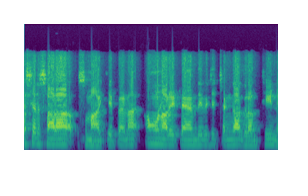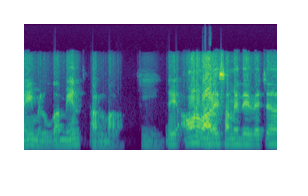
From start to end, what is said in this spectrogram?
ਹਸ਼ਰ ਸਾਰਾ ਸਮਾਜ ਤੇ ਪੈਣਾ ਆਉਣ ਵਾਲੇ ਟਾਈਮ ਦੇ ਵਿੱਚ ਚੰਗਾ ਗ੍ਰੰਥੀ ਨਹੀਂ ਮਿਲੂਗਾ ਮਿਹਨਤ ਕਰਨ ਵਾਲਾ। ਤੇ ਆਉਣ ਵਾਲੇ ਸਮੇਂ ਦੇ ਵਿੱਚ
